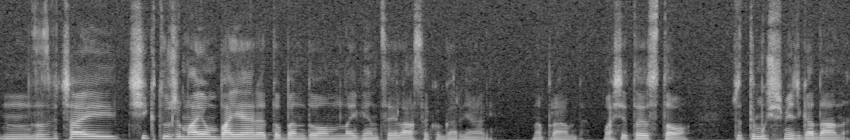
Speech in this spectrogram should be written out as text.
mm, zazwyczaj ci, którzy mają bajerę, to będą najwięcej lasek ogarniali. Naprawdę. Właśnie to jest to, że ty musisz mieć gadane.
